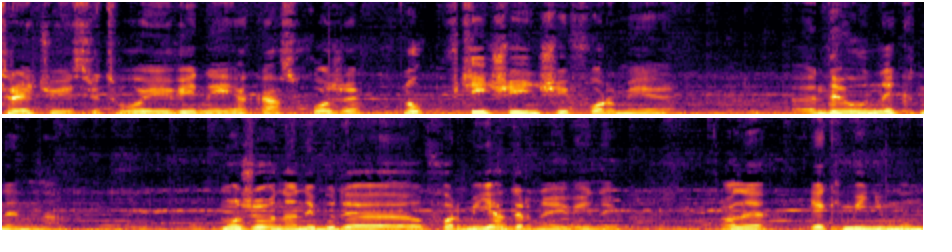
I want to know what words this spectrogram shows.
Третьої світової війни, яка схоже, ну в тій чи іншій формі е, неуникненна, може вона не буде в формі ядерної війни, але як мінімум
